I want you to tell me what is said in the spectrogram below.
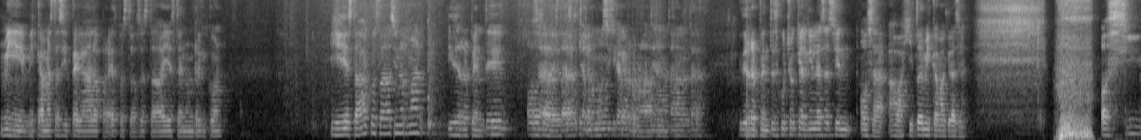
mi, mi cama está así pegada a la pared, pues todo estaba ahí, está en un rincón. Y estaba acostado así normal, y de repente, o sea, estaba escuchando música, pero no la tenía tan alta. Y de repente escucho que alguien le hace así, en- o sea, abajito de mi cama, hace... Así,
